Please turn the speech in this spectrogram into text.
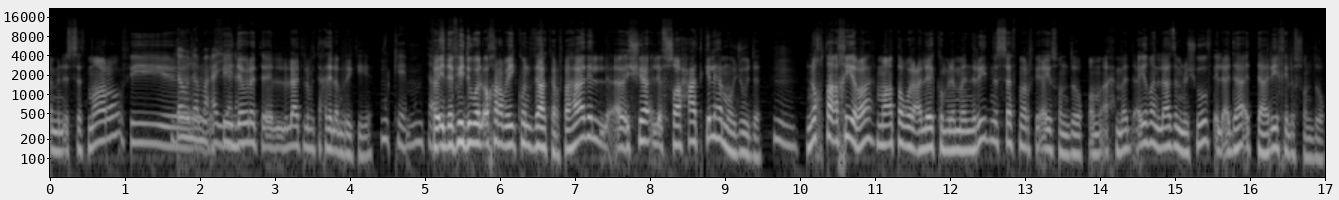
من استثماره في دولة في معينة. دولة الولايات المتحدة الأمريكية. okay ممتاز. فإذا في دول أخرى بيكون ذاكر فهذه الأشياء الإفصاحات كلها موجودة. مم. نقطة أخيرة ما أطول عليكم لما نريد نستثمر في أي صندوق أم أحمد أيضا لازم نشوف الأداء التاريخي للصندوق.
